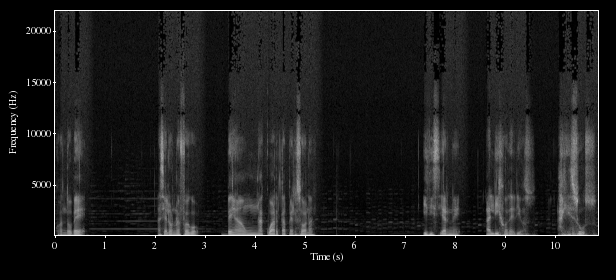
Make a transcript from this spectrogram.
cuando ve hacia el horno de fuego, ve a una cuarta persona y discierne al Hijo de Dios, a Jesús?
